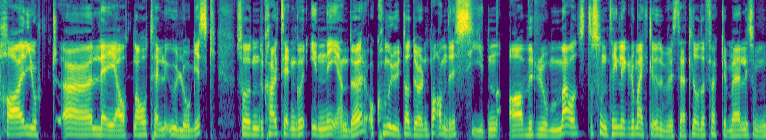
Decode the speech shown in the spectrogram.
har gjort uh, layouten av hotellet ulogisk. Så karakteren går inn i en dør og kommer ut av døren på andre siden av rommet. Og sånne ting legger du merke til underbevisstheten, og det fucker med liksom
